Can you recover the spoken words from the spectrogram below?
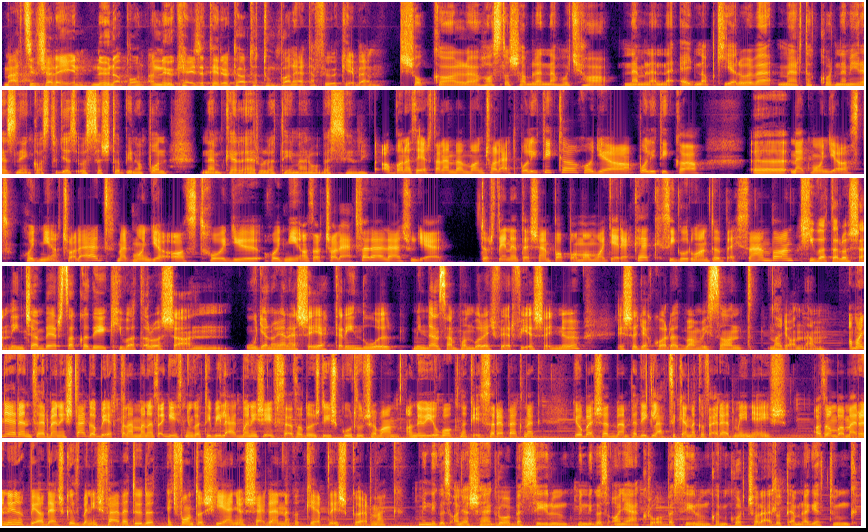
Március elején, nőnapon a nők helyzetéről tartottunk panelt a fülkében. Sokkal hasznosabb lenne, hogyha nem lenne egy nap kijelölve, mert akkor nem éreznénk azt, hogy az összes többi napon nem kell erről a témáról beszélni. Abban az értelemben van családpolitika, hogy a politika megmondja azt, hogy mi a család, megmondja azt, hogy, hogy mi az a család felállás, ugye történetesen papa, mama, gyerekek, szigorúan többes számban. Hivatalosan nincsen bérszakadék, hivatalosan ugyanolyan esélyekkel indul minden szempontból egy férfi és egy nő, és a gyakorlatban viszont nagyon nem. A magyar rendszerben és tágabb értelemben az egész nyugati világban is évszázados diskurzusa van a nőjogoknak és szerepeknek, jobb esetben pedig látszik ennek az eredménye is. Azonban már a nőnapi adás közben is felvetődött egy fontos hiányossága ennek a kérdéskörnek. Mindig az anyaságról beszélünk, mindig az anyákról beszélünk, amikor családot emlegetünk,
